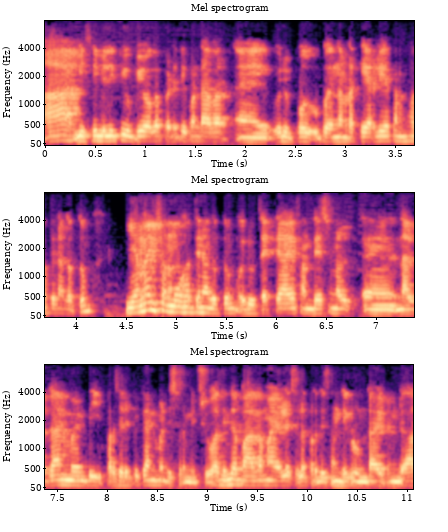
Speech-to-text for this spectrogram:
ആ വിസിബിലിറ്റി ഉപയോഗപ്പെടുത്തിക്കൊണ്ട് അവർ ഒരു നമ്മുടെ കേരളീയ സമൂഹത്തിനകത്തും യമൻ സമൂഹത്തിനകത്തും ഒരു തെറ്റായ സന്ദേശങ്ങൾ നൽകാൻ വേണ്ടി പ്രചരിപ്പിക്കാൻ വേണ്ടി ശ്രമിച്ചു. അതിന്റെ ഭാഗമായുള്ള ചില പ്രതിസന്ധികൾ ഉണ്ടായിട്ടുണ്ട്. ആ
